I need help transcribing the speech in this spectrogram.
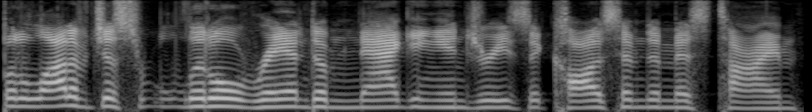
but a lot of just little random nagging injuries that cause him to miss time.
